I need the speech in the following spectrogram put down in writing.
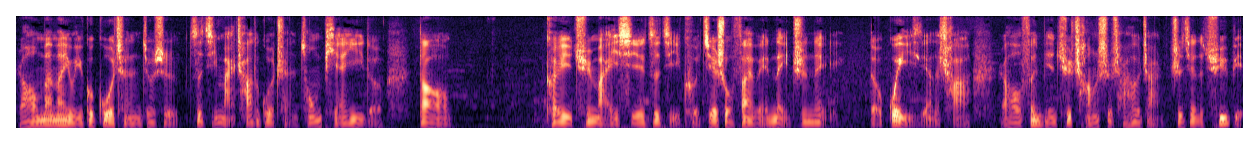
然后慢慢有一个过程，就是自己买茶的过程，从便宜的到。可以去买一些自己可接受范围内之内的贵一点的茶，然后分别去尝试茶和茶之间的区别，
